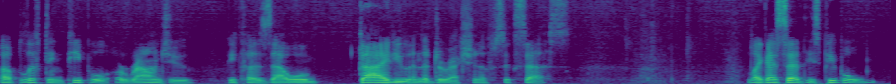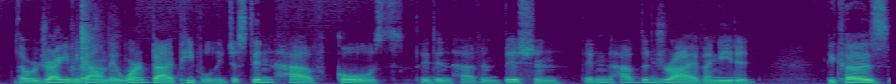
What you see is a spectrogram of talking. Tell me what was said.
uplifting people around you because that will guide you in the direction of success. Like I said, these people that were dragging me down, they weren't bad people. They just didn't have goals. They didn't have ambition. They didn't have the drive I needed. Because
